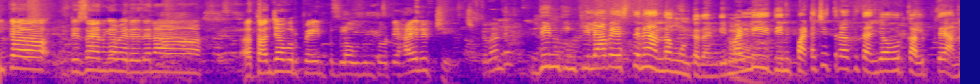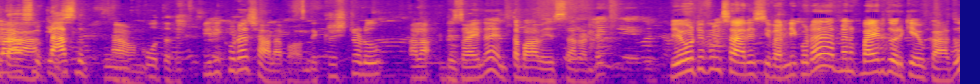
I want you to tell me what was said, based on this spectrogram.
ఇంకా డిజైన్గా మీరు ఏదైనా తంజావూరు పెయింట్ బ్లౌజ్ తోటి హైలైట్ చేయొచ్చు కదండి? దీనికి ఇంక ఇలా వేస్తేనే అందంగా ఉంటదండి. మళ్ళీ దీనికి పట్టచిత్రాకి తంజావూరు కలిపితే అంత క్లాస్ లుక్ పోతుంది. ఇది కూడా చాలా బాగుంది. కృష్ణుడు అలా డిజైన్ ఎంత బాగా వేస్తారండి బ్యూటిఫుల్ శారీస్ ఇవన్నీ కూడా మనకు బయట దొరికేవి కాదు.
